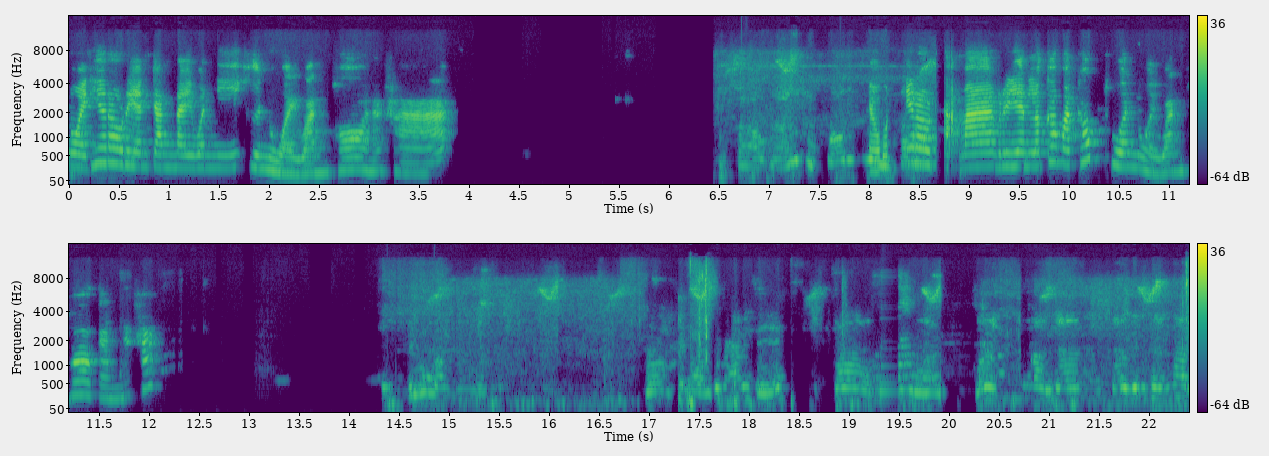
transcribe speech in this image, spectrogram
หน่วยที่เราเรียนกันในวันนี้คือหน่วยวันพ่อนะคะ เดี๋ยววันนี้เราจะมาเรียนแล้วก็มาทบทวนหน่วยวันพ่อกันนะคะเป็นห่วงเป็นห่วงทุกท่านสิก็เป็นห่วงว่าเราจะจะเรียนเชิญท่าน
